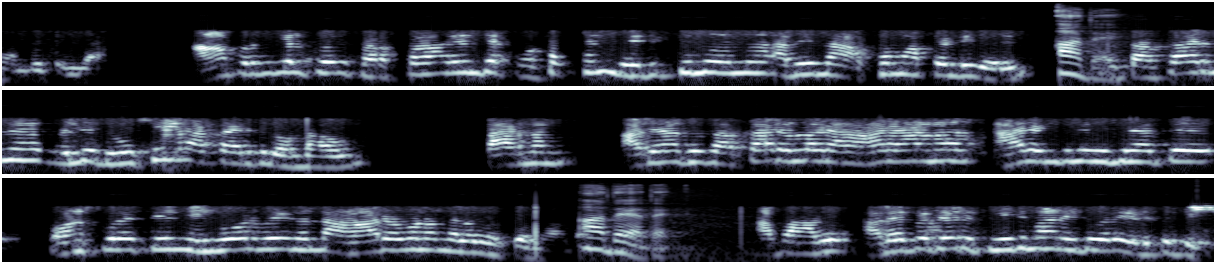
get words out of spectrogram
കണ്ടിട്ടില്ല. ആ പ്രതികൾക്ക് ഒരു സർക്കാരിന്റെ പ്രൊട്ടക്ഷൻ ലഭിക്കുന്നുവെന്ന് അതിൽ നിന്ന് അർത്ഥമാക്കേണ്ടി വരും. സർക്കാരിന് വലിയ ദൂഷ്യങ്ങൾ ആ കാര്യത്തിൽ ഉണ്ടാവും. കാരണം അതിനകത്ത് സർക്കാരുള്ളവർ ആരാണ് ആരെങ്കിലും ഇതിനകത്ത് കോൺസ്പിറസിയിൽ ഇൻവോൾവ് ചെയ്യുന്ന ആരോപണം നിലനിൽക്കുന്നുണ്ട്. അതെ അതെ. അപ്പൊ അത് അതേപ്പറ്റി ഒരു തീരുമാനം ഇതുവരെ എടുത്തിട്ടില്ല.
